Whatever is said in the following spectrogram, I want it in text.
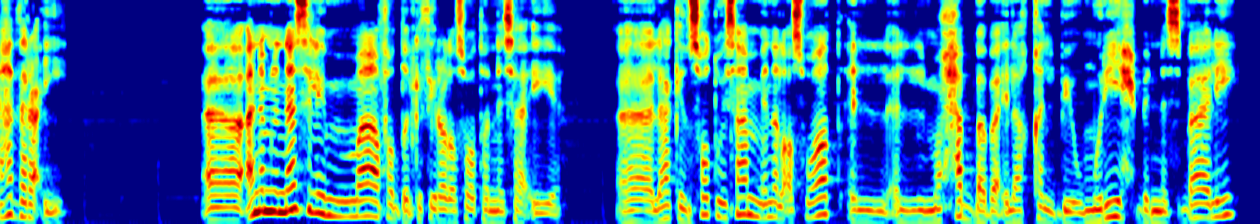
هذا رأيي. آه أنا من الناس اللي ما أفضل كثير الأصوات النسائية. آه لكن صوت وسام من الأصوات ال- المحببة إلى قلبي ومريح بالنسبة لي.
